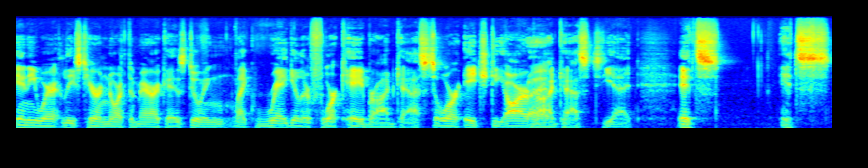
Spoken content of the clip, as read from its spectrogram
anywhere, at least here in North America, is doing like regular 4K broadcasts or HDR right. broadcasts yet. It's it's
